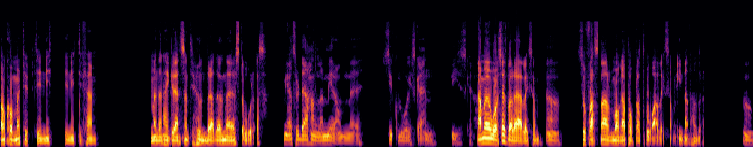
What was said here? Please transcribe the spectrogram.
de kommer typ till 90-95. Men den här gränsen till 100, den är stor alltså. Men jag tror det handlar mer om eh, psykologiska än fysiska. Ja, men oavsett vad det är liksom, Ja, så fastnar många på platå liksom, innan 100. ja.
